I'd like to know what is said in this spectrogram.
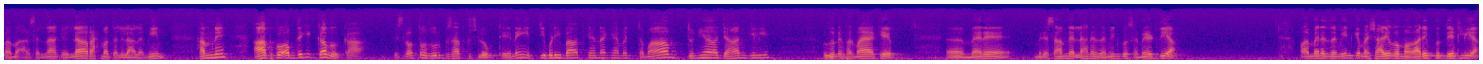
ارسلنا کے اللہ رحمت اللہ ہم نے آپ کو اب دیکھیں کب کہا۔ اس وقت تو حضور کے ساتھ کچھ لوگ تھے نہیں، اتنی بڑی بات کہنا کہ ہمیں تمام دنیا اور جہان کے لیے۔ حضور نے فرمایا کہ میں نے میرے سامنے اللہ نے زمین کو سمیٹ دیا اور میں نے زمین کے مشارق و مغارب کو دیکھ لیا۔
